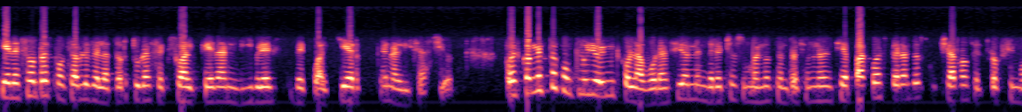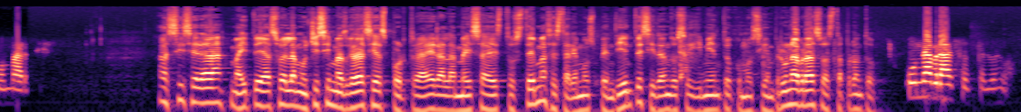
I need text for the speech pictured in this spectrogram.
quienes son responsables de la tortura sexual quedan libres de cualquier penalización. Pues con esto concluyo hoy mi colaboración en Derechos Humanos en Resonancia, Paco, esperando escucharnos el próximo martes. Así será, Maite Azuela, muchísimas gracias por traer a la mesa estos temas, estaremos pendientes y dando seguimiento como siempre. Un abrazo, hasta pronto. Un abrazo, hasta luego.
